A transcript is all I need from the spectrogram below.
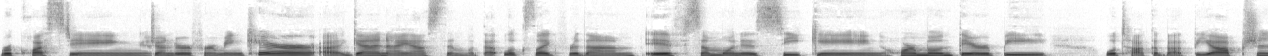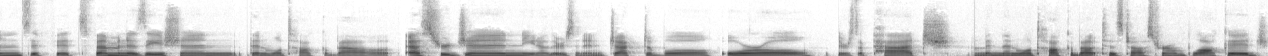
requesting gender affirming care, again, I ask them what that looks like for them. If someone is seeking hormone therapy, We'll talk about the options. If it's feminization, then we'll talk about estrogen. You know, there's an injectable, oral, there's a patch, and then we'll talk about testosterone blockage.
